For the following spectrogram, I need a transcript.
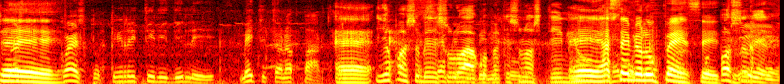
Cioè, Questo ti ritiri di lì, mettiti da una parte. eh, Io posso bere solo acqua perché sennò stemmio. eh, Astemio Lupense. Posso bere?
